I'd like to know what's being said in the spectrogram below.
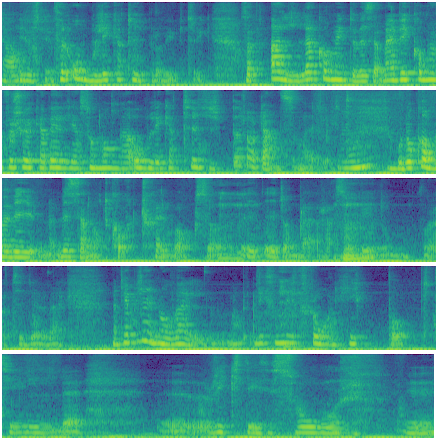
Ja. just nu för olika typer av uttryck. Så att alla kommer inte att visa, men vi kommer att försöka välja så många olika typer av dans som möjligt. Mm. Och då kommer vi visa något kort själva också i, i de där, alltså Mm. i de, våra tidigare verk. Men det blir nog väl, liksom ifrån hiphop till eh, riktigt svår, eh,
